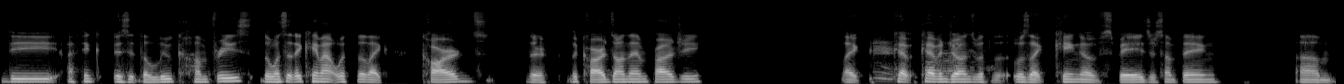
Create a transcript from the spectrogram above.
the I think is it the Luke Humphries, the ones that they came out with the like cards, the the cards on them, Prodigy. Like Hmm. Kev- Kevin Jones with was like King of Spades or something. Um,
